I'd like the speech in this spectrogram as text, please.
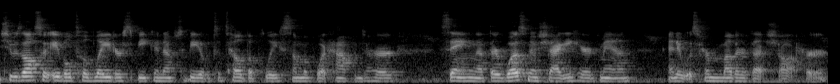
She was also able to later speak enough to be able to tell the police some of what happened to her, saying that there was no shaggy haired man and it was her mother that shot her.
